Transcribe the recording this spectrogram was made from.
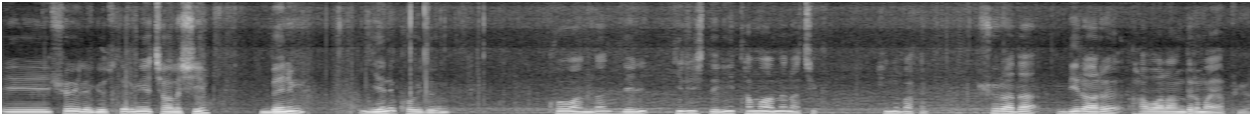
e, şöyle göstermeye çalışayım. Benim yeni koyduğum kovanda delik, giriş deliği tamamen açık. Şimdi bakın. Şurada bir arı havalandırma yapıyor.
